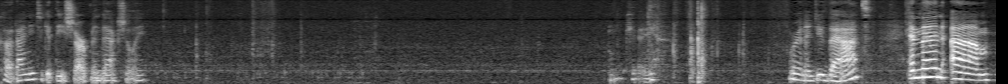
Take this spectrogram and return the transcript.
cut. I need to get these sharpened, actually. Okay. We're going to do that. And then um,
